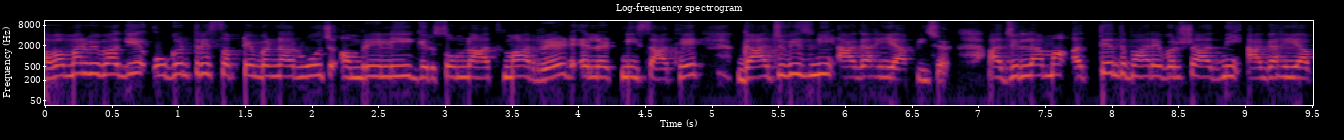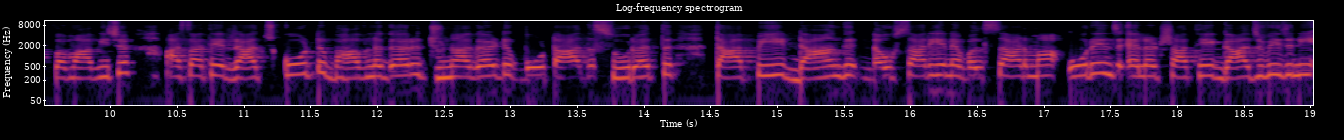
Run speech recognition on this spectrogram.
હવામાન વિભાગે ઓગણત્રીસ સપ્ટેમ્બરના રોજ અમરેલી ગીર સોમનાથમાં રેડ એલર્ટની સાથે ગાજવીજની આગાહી આપી છે. આ જિલ્લામાં અત્યંત ભારે વરસાદની આગાહી આપવામાં આવી છે. આ સાથે રાજકોટ, ભાવનગર, જુનાગઢ, બોટાદ, સુરત, તાપી, ડાંગ, નવસારી અને વલસાડમાં ઓરેન્જ એલર્ટ સાથે ગાજવીજની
